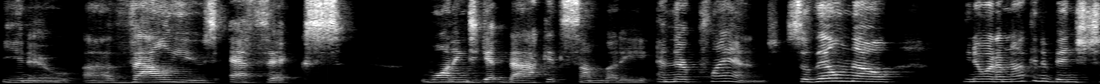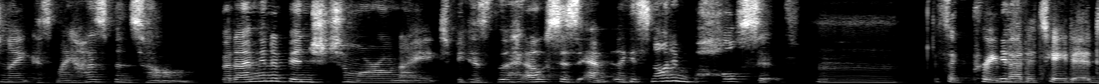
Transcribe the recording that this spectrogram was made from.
you know, uh, values, ethics, wanting to get back at somebody, and they're planned. So they'll know, you know what, I'm not going to binge tonight because my husband's home, but I'm going to binge tomorrow night because the house is empty. Like it's not impulsive. Mm, it's like premeditated.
